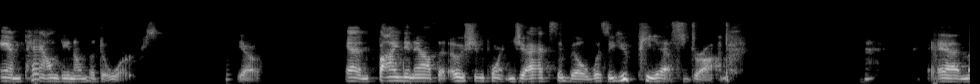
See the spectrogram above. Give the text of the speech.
and pounding on the doors. You know and finding out that oceanpointe in jacksonville was a ups drop. And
